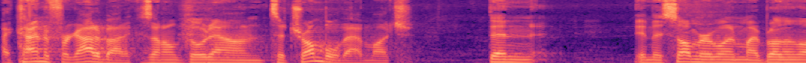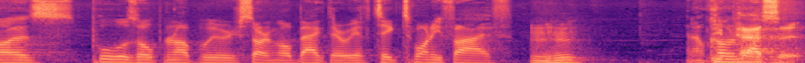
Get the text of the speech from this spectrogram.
I kind of forgot about it because I don't go down to Trumbull that much. Then in the summer, when my brother-in-law's pool was opening up, we were starting to go back there. We have to take 25. Mm-hmm. And I'm You coming pass back. it.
